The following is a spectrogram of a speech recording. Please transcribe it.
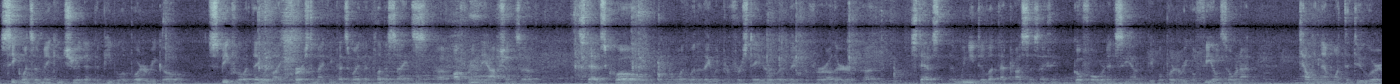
sequence of making sure that the people of Puerto Rico speak for what they would like first, and I think that's why the plebiscites uh, offering the options of status quo, you know, whether they would prefer statehood, whether they prefer other uh, status, we need to let that process, I think, go forward and see how the people of Puerto Rico feel, so we're not telling them what to do or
